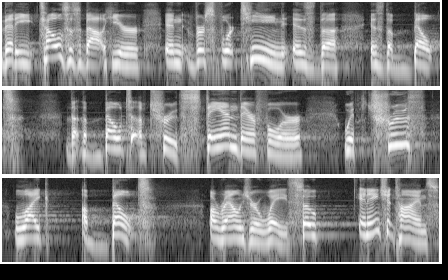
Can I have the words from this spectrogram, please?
that he tells us about here in verse 14 is the, is the belt, the, the belt of truth. Stand therefore with truth like a belt around your waist. So in ancient times,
